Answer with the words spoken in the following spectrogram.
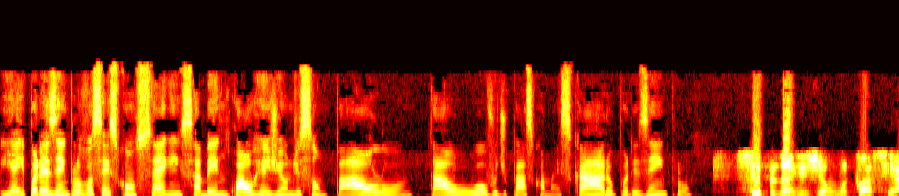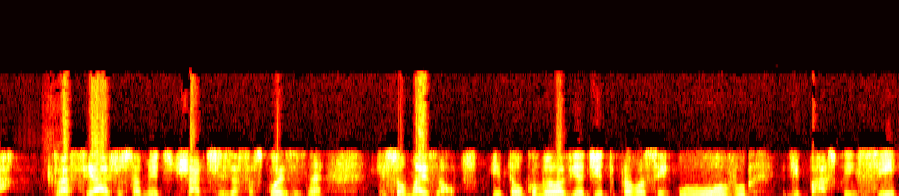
E aí, por exemplo, vocês conseguem saber em qual região de São Paulo está o ovo de Páscoa mais caro, por exemplo? Sempre na região uma classe A classe A justamente já diz essas coisas, né? Que são mais altos. Então, como eu havia dito para você, o ovo de Páscoa em si,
